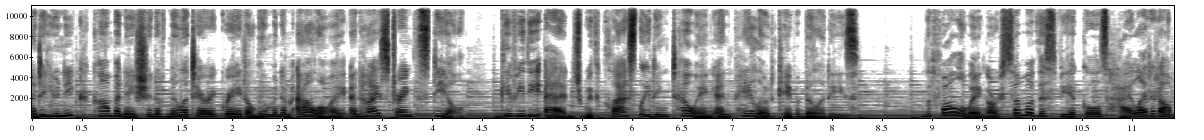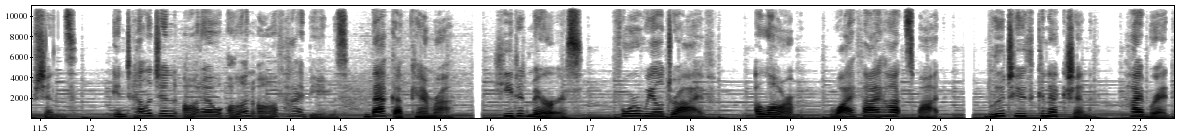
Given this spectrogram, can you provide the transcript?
and a unique combination of military-grade aluminum alloy and high-strength steel give you the edge with class-leading towing and payload capabilities. The following are some of this vehicle's highlighted options. Intelligent auto on-off high beams, backup camera, heated mirrors, four-wheel drive, alarm, Wi-Fi hotspot, Bluetooth connection, hybrid,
